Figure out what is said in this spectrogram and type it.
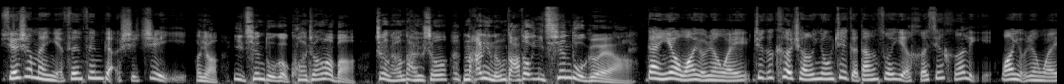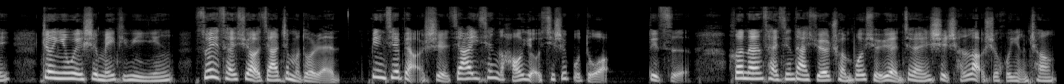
学生们也纷纷表示质疑。哎呀，一千多个夸张了吧？正常大学生哪里能达到一千多个呀？但也有网友认为，这个课程用这个当作业合情合理。网友认为，正因为是媒体运营，所以才需要加这么多人，并且表示加一千个好友其实不多。对此，河南财经大学传播学院教研室陈老师回应称，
